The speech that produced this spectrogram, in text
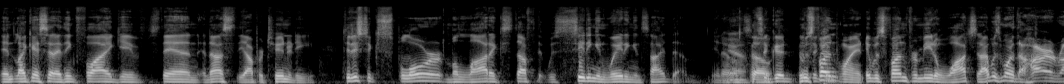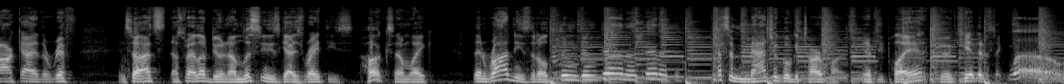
And like I said, I think Fly gave Stan and us the opportunity to just explore melodic stuff that was sitting and waiting inside them. You know, Yeah. so That's a good- It was a fun. good point. It was fun for me to watch. it. I was more the hard rock guy, the riff, and so that's that's what I love doing. And I'm listening to these guys write these hooks, and I'm like, then Rodney's little dun dun dun dun dun. dun. That's a magical guitar part. You know, if you play it to a kid, then it's like, whoa.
